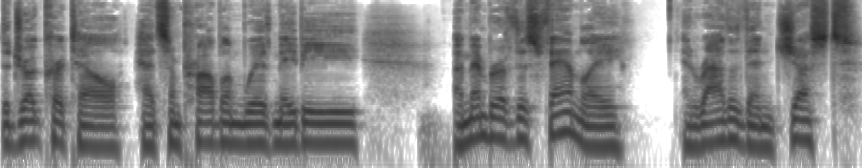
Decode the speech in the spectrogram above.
the drug cartel had some problem with maybe a member of this family, and rather than just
